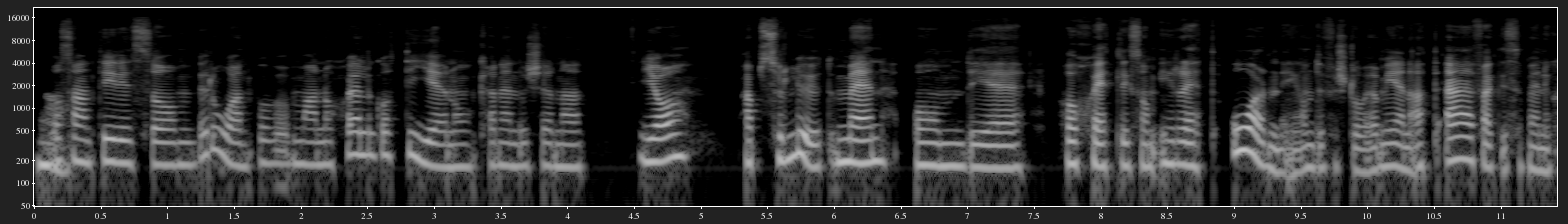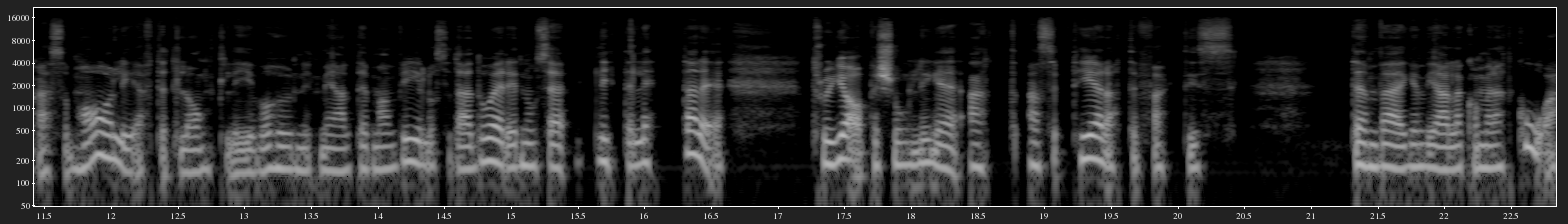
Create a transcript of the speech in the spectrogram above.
Ja. Och samtidigt som beroende på vad man har själv gått igenom kan ändå känna att ja, absolut, men om det har skett liksom i rätt ordning, om du förstår vad jag menar. Att det är faktiskt en människa som har levt ett långt liv och hunnit med allt det man vill och sådär. Då är det nog lite lättare, tror jag personligen, att acceptera att det faktiskt den vägen vi alla kommer att gå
